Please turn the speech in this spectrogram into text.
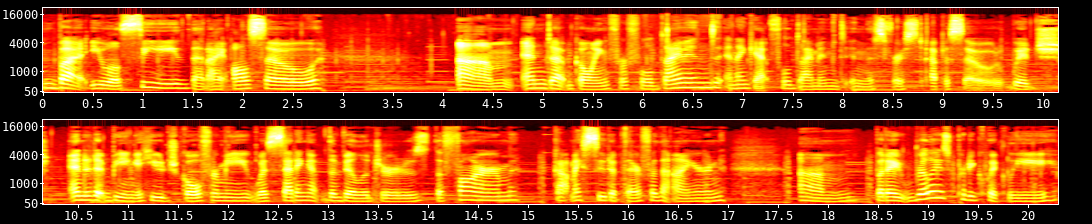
But you will see that I also um, end up going for full diamond, and I get full diamond in this first episode, which ended up being a huge goal for me. Was setting up the villagers, the farm, got my suit up there for the iron. Um, but I realized pretty quickly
